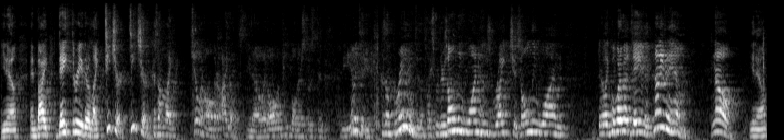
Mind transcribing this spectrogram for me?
you know? And by day three, they're like, teacher, teacher, because I'm like killing all their idols, you know, like all the people they're supposed to be imitating. Because I'm bringing them to the place where there's only one who's righteous, only one. They're like, well, what about David? Not even him. No, you know.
